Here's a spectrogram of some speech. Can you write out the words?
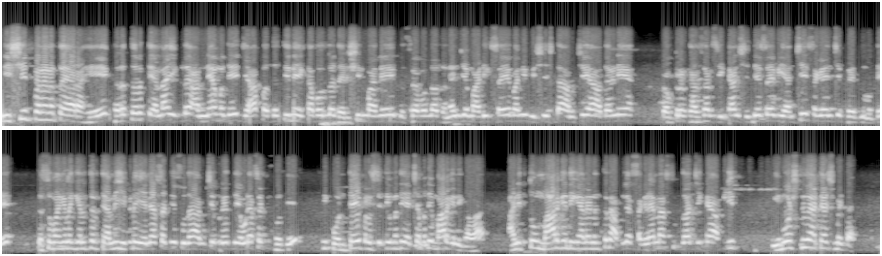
निश्चितपणानं तयार आहे. खर तर त्याला इकडे आणण्यामध्ये ज्या पद्धतीने एका बाजूला धैर्यशील माने दुसऱ्या बाजूला धनंजय माडिक साहेब आणि विशेषतः आमचे आदरणीय डॉक्टर खासदार श्रीकांत शिंदे साहेब यांचे सगळ्यांचे प्रयत्न होते. तसं बघायला गेलं तर त्यांनी इकडे येण्यासाठी सुद्धा आमचे प्रयत्न एवढ्यासाठी होते की कोणत्याही परिस्थितीमध्ये याच्यामध्ये मार्ग निघावा. आणि तो मार्ग निघाल्यानंतर आपल्या सगळ्यांना सुद्धा जी काय आपली इमोशनल अटॅचमेंट आहे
